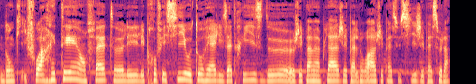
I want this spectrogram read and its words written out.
Donc il faut arrêter en fait euh, les, les prophéties autoréalisatrices de euh, j'ai pas ma place, j'ai pas le droit, j'ai pas ceci, j'ai pas cela.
